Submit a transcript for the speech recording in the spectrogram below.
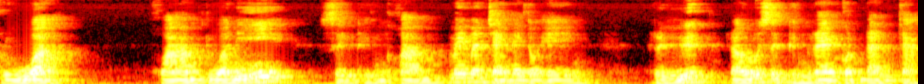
กลัว ความกลัวนี้สื่อถึงความไม่มั่นใจในตัวเอง หรือเรารู้สึกถึงแรงกดดันจาก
